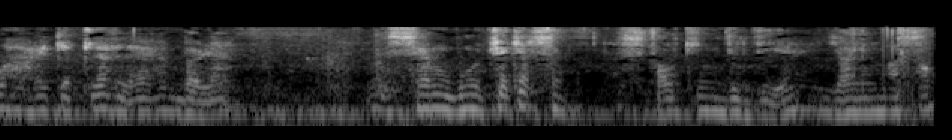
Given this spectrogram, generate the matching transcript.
bu hareketlerle böyle sen bunu çekersin stalkingdir diye yayınlarsam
